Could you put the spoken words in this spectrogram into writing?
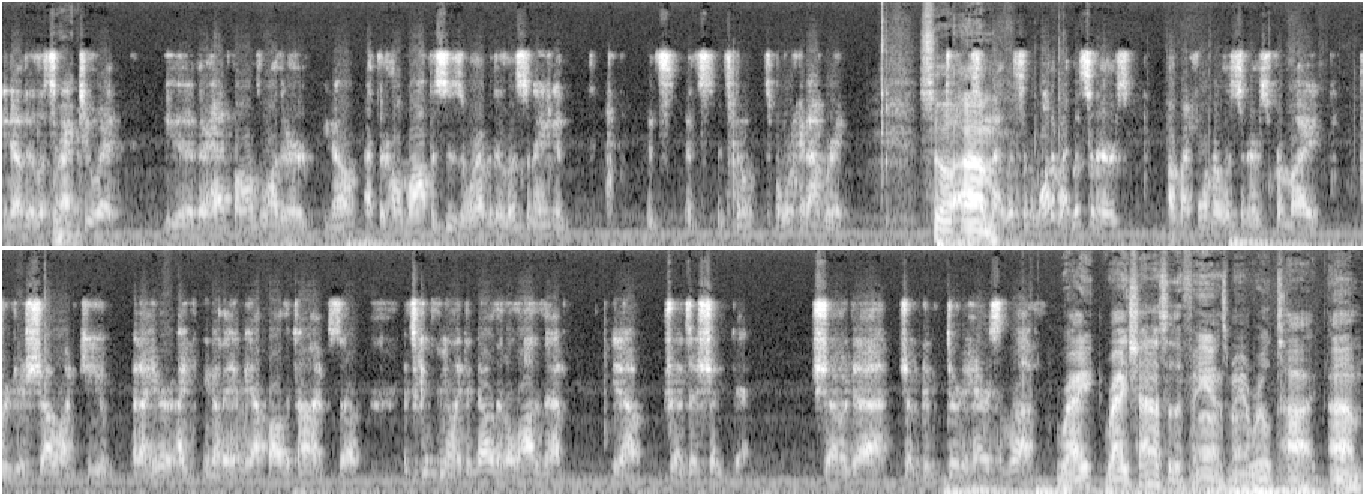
You know, they're listening Right. to it either their headphones while they're, you know, at their home offices or wherever they're listening, and it's it's it's been it's been working out great. So um. my listen, a lot of my listeners are my former listeners from my previous show on KUBE, and I hear, I you know, they hit me up all the time. So it's a good feeling to know that a lot of them, you know, transitioned and showed uh, showed good, Dirty Harrison love. Right, right. Shout out to the fans, man. Real talk. Um,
